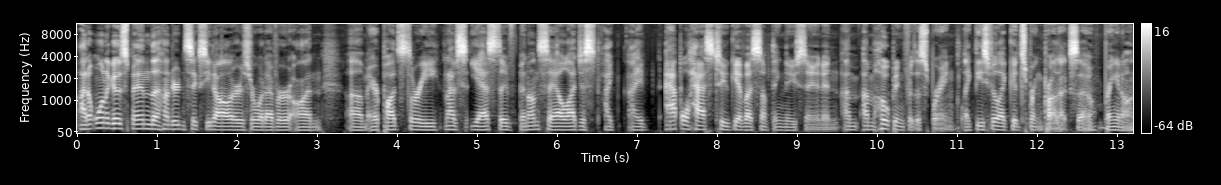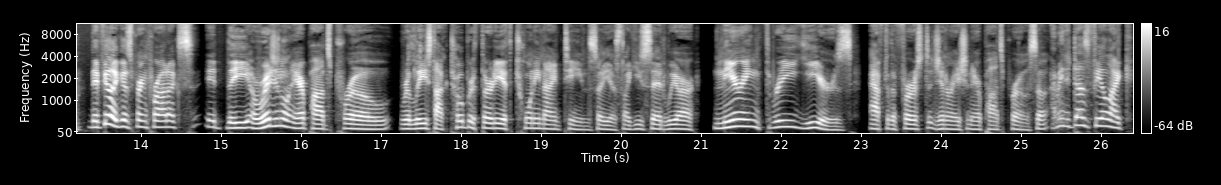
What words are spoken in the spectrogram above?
I don't want to go spend the $160 or whatever on um, AirPods 3. And I've, yes, they've been on sale. I just, I, I Apple has to give us something new soon, and I'm I'm hoping for the spring. Like these feel like good spring products, so bring it on. They feel like good spring products. It, the original AirPods Pro released October 30th, 2019. So yes, like you said, we are nearing three years after the first generation AirPods Pro. So I mean, it does feel like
